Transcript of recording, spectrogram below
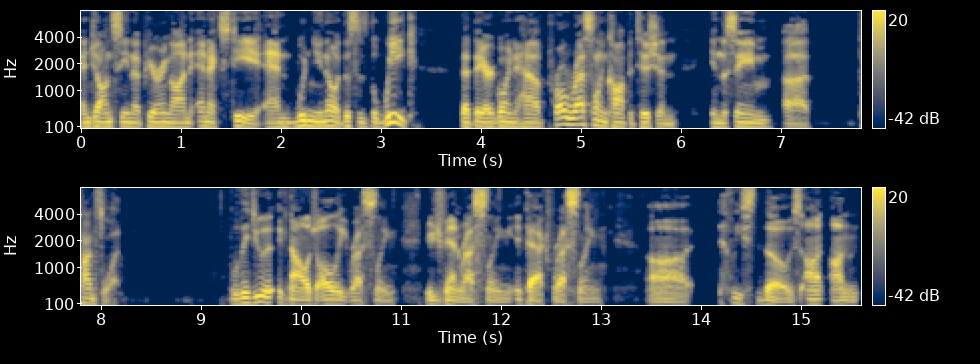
and John Cena appearing on NXT. And wouldn't you know it, this is the week that they are going to have pro wrestling competition in the same uh, time slot. Well, they do acknowledge all elite wrestling, New Japan Wrestling, Impact Wrestling, uh, at least those on on,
